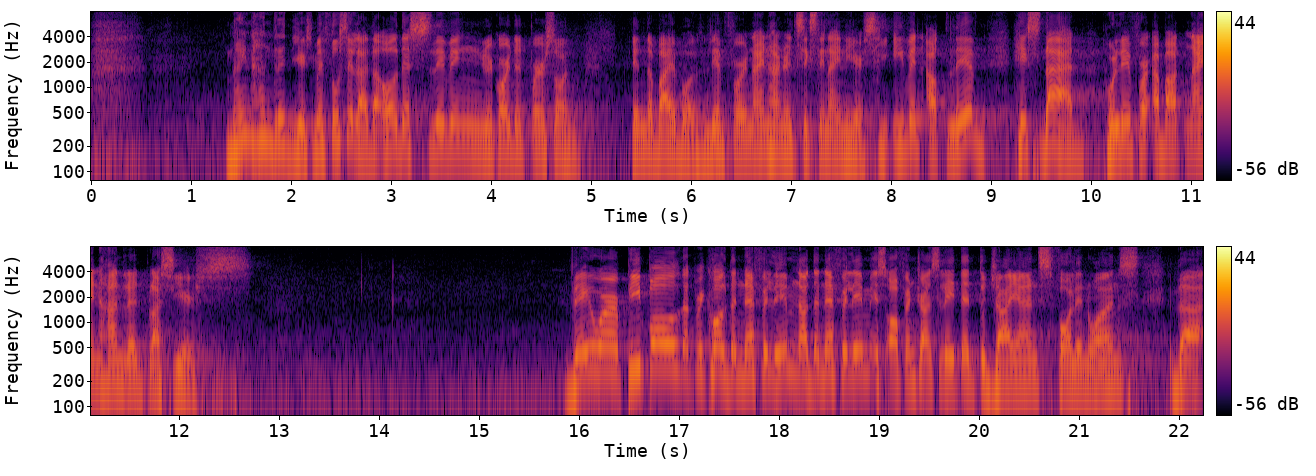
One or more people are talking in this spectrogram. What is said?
900 years. Methuselah, the oldest living recorded person in the Bible, lived for 969 years. He even outlived his dad, who lived for about 900 plus years. They were people that we call the Nephilim. Now, the Nephilim is often translated to giants, fallen ones, the,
